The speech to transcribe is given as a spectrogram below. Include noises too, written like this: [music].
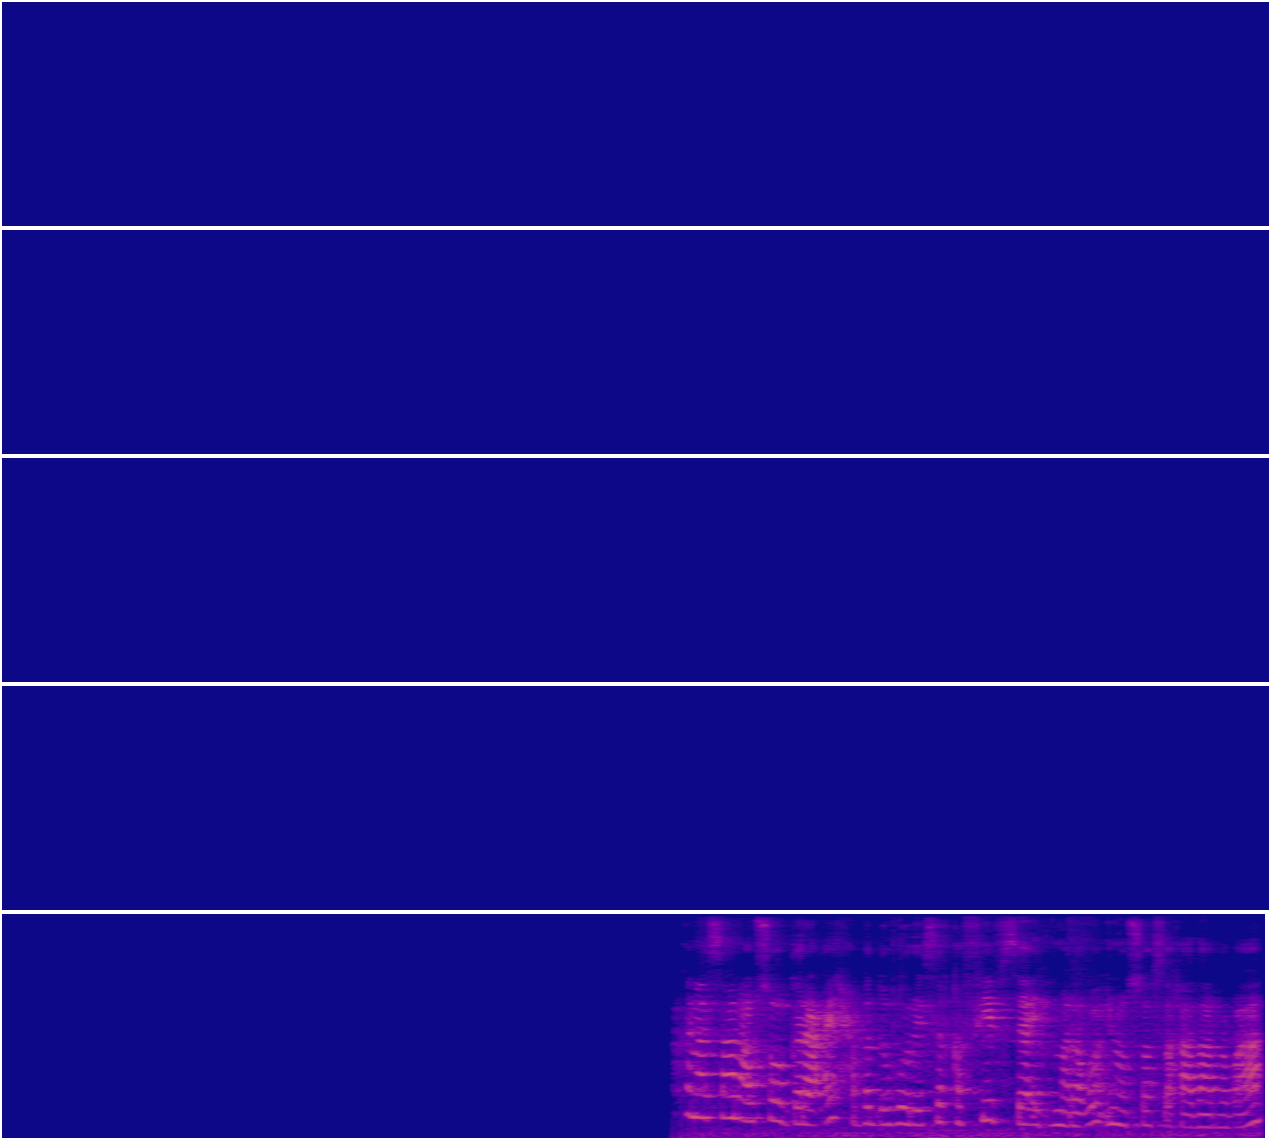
kana saana u soo garaacay xabadda ugu horeysa khafiif zaa-id ma rabo inuu soos ahaadaan rabaa.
